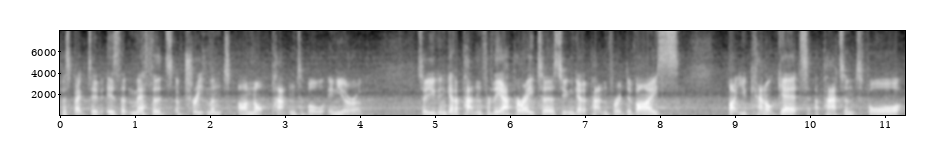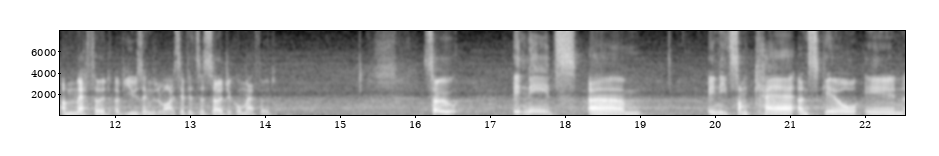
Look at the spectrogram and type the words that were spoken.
perspective is that methods of treatment are not patentable in Europe. So you can get a patent for the apparatus, you can get a patent for a device, but you cannot get a patent for a method of using the device if it's a surgical method. So it needs, um, it needs some care and skill in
